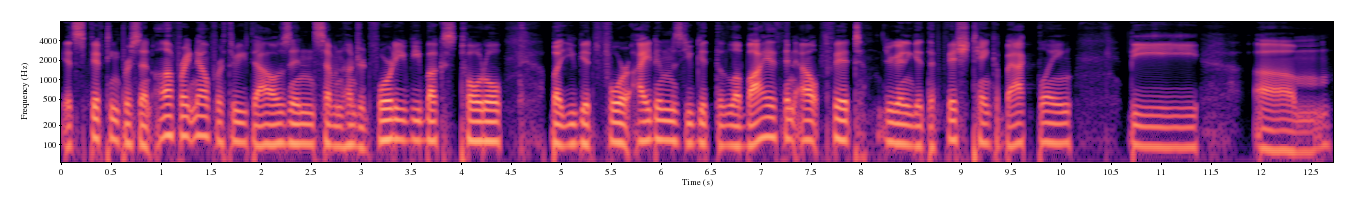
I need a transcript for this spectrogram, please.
It's 15% off right now for 3,740 V bucks total. But you get four items. You get the Leviathan outfit. You're going to get the fish tank back bling the um,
